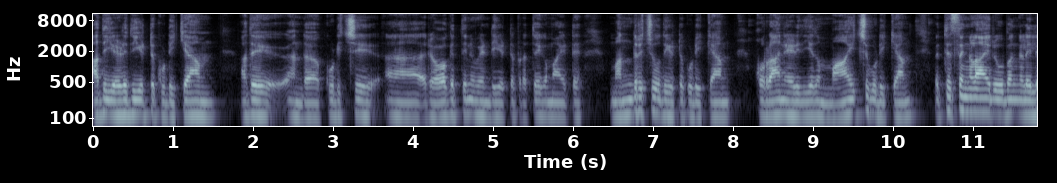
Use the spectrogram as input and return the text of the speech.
അത് എഴുതിയിട്ട് കുടിക്കാം അത് എന്താ കുടിച്ച് രോഗത്തിന് വേണ്ടിയിട്ട് പ്രത്യേകമായിട്ട് മന്ത്രിച്ചൂതിയിട്ട് കുടിക്കാം ഖുറാൻ എഴുതിയത് മായ്ച്ചു കുടിക്കാം വ്യത്യസ്തങ്ങളായ രൂപങ്ങളിൽ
